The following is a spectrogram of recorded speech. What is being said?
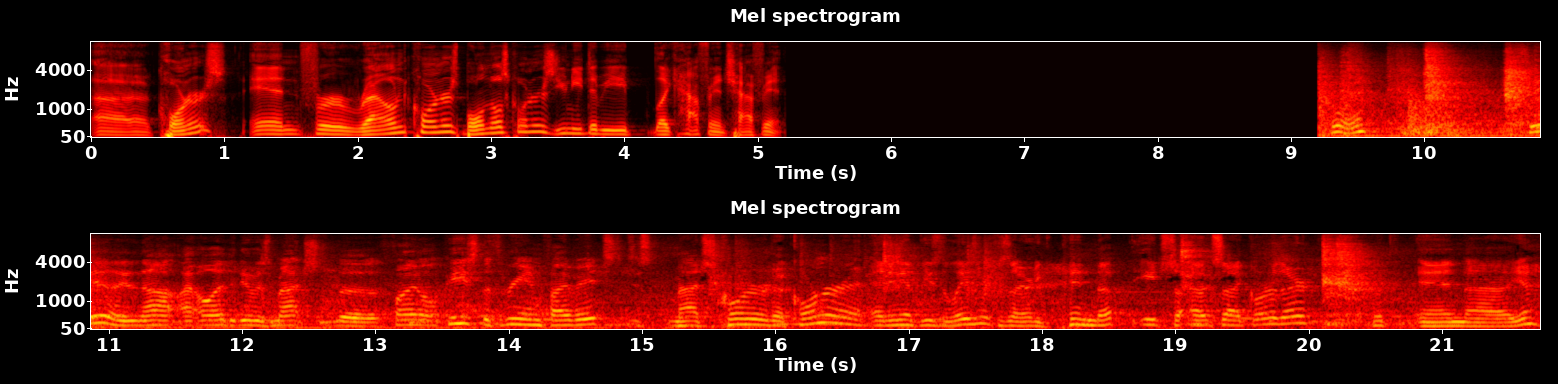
uh, corners. And for round corners, bull nose corners, you need to be like half inch, half inch. Cool. See, now I, all I had to do is match the final piece, the three and five eighths, just match corner to corner, and I didn't have to use the laser because I already pinned up each outside corner there. And uh, yeah,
